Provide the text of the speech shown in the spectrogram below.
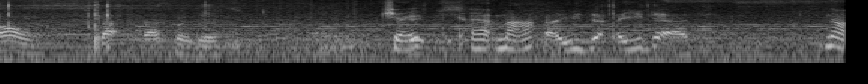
Oh, that that's what it is. Shay, uh, Matt? Are you are you dead? No.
